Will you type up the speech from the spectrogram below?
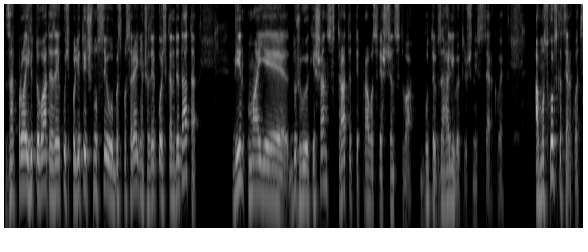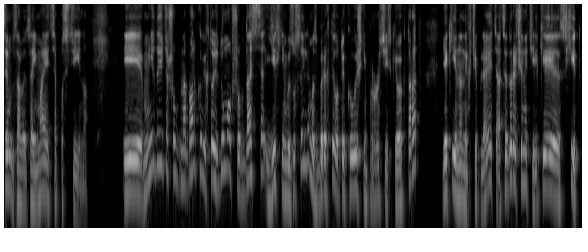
за проагітувати за якусь політичну силу безпосередньо чи за якогось кандидата. Він має дуже великий шанс втратити право священства, бути взагалі виключений з церкви. А московська церква цим займається постійно. І мені здається, що на банкові хтось думав, що вдасться їхніми зусиллями зберегти отой колишній проросійський електорат, який на них чіпляється. А це, до речі, не тільки схід.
